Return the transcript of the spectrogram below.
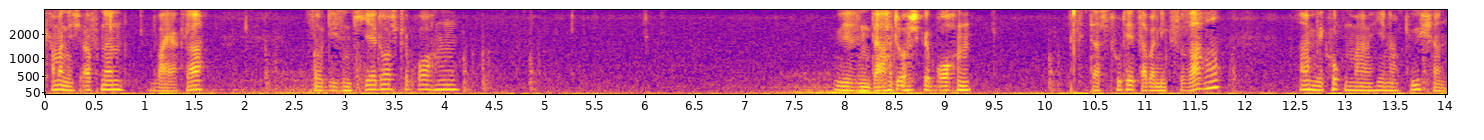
Kann man nicht öffnen, war ja klar. So, die sind hier durchgebrochen. Wir sind da durchgebrochen. Das tut jetzt aber nichts zur Sache. Ähm, wir gucken mal hier nach Büchern.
